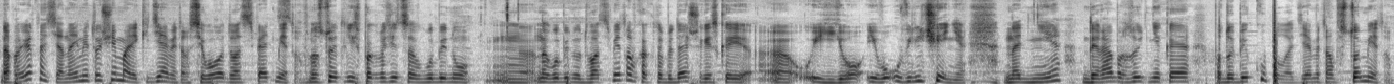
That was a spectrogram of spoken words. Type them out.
На поверхности она имеет очень маленький диаметр, всего всего 25 метров. Но стоит лишь погрузиться в глубину, на глубину 20 метров, как наблюдаешь резкое э, ее, его увеличение. На дне дыра образует некое подобие купола диаметром в 100 метров.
